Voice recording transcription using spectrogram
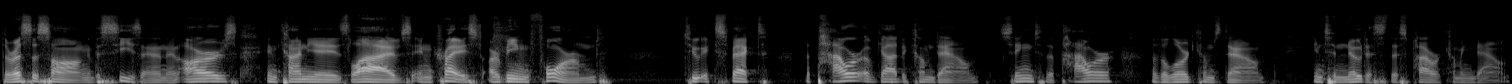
the rest of the song, the season, and ours and Kanye's lives in Christ are being formed to expect the power of God to come down, sing to the power of the Lord comes down, and to notice this power coming down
